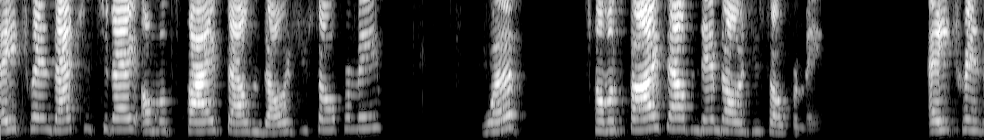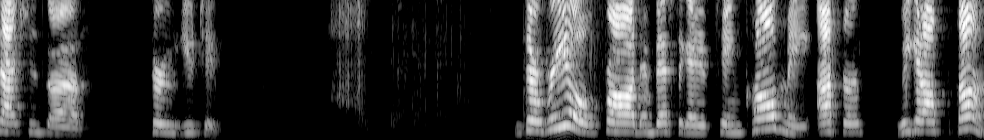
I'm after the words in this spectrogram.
Eight transactions today, almost five thousand dollars you stole from me. What? Almost five thousand damn dollars you stole from me. Eight transactions um through YouTube. The real fraud investigative team called me after we get off the phone.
